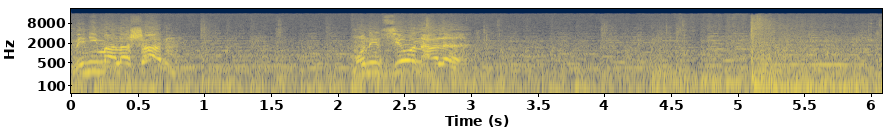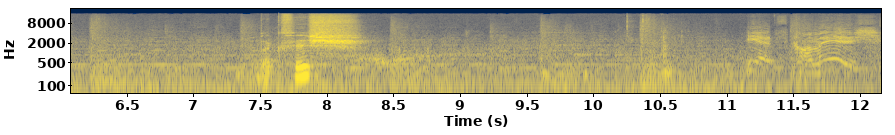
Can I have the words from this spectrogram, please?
Minimaler Schaden. Munition alle. Backfisch. Jetzt komme ich.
